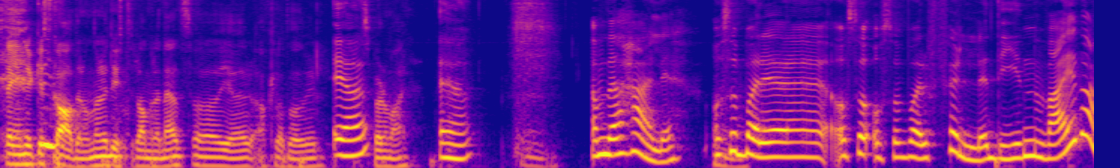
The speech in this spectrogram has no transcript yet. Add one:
Så lenge du ikke skader noen når du dytter andre ned, så gjør akkurat hva du vil. Ja. Spør du meg. Ja. ja, men det er herlig. Og så bare, også, også bare følge din vei, da.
